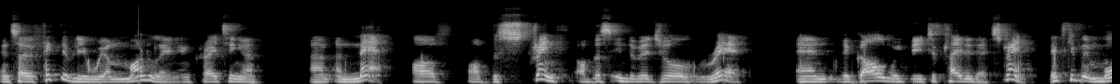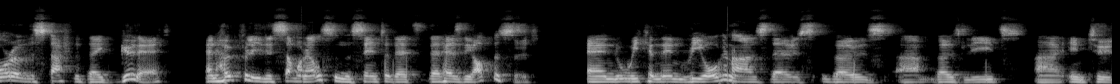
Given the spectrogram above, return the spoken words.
And so, effectively, we are modeling and creating a um, a map of of the strength of this individual rep. And the goal would be to play to that strength. Let's give them more of the stuff that they're good at and hopefully there's someone else in the center that, that has the opposite. And we can then reorganize those, those, um, those leads, uh, into,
